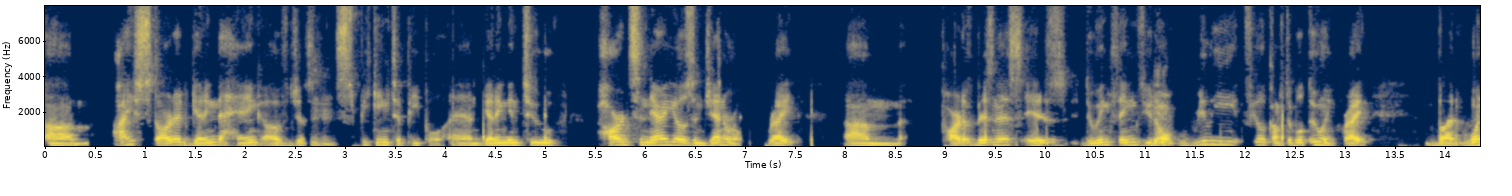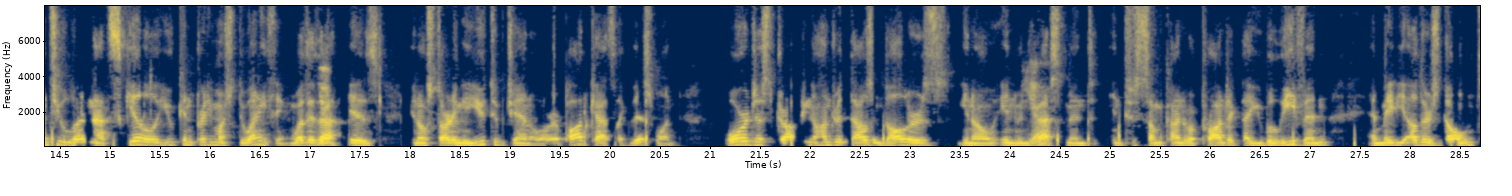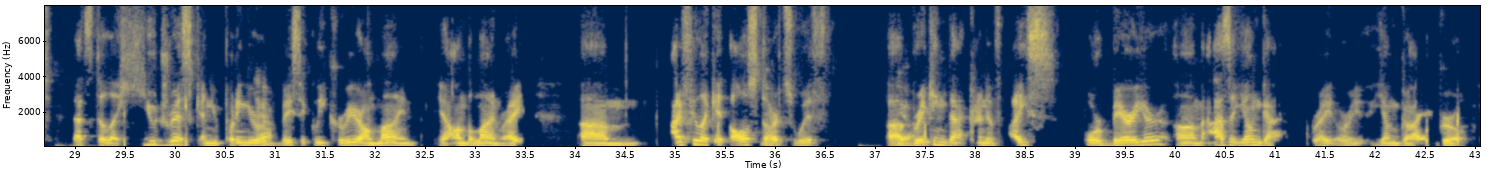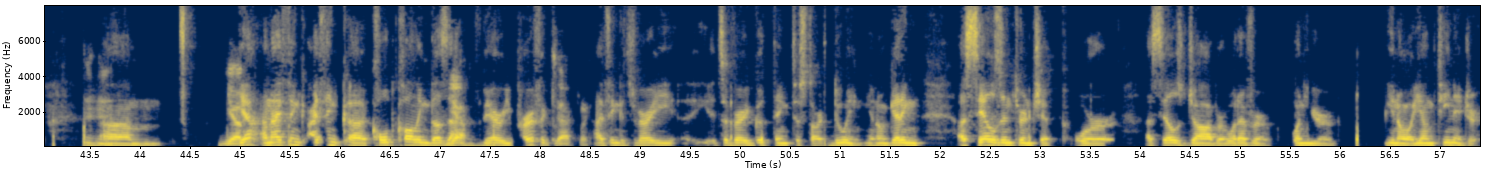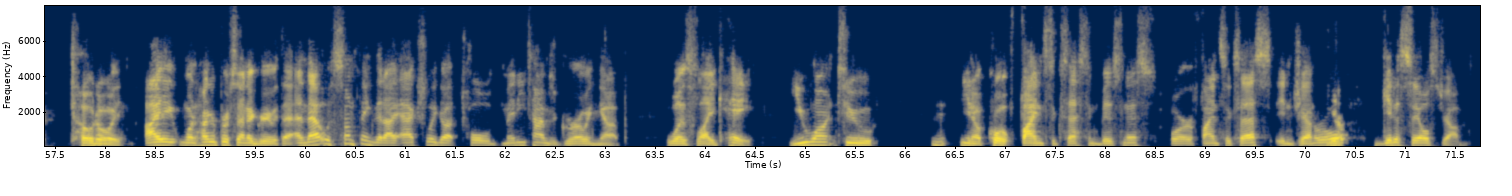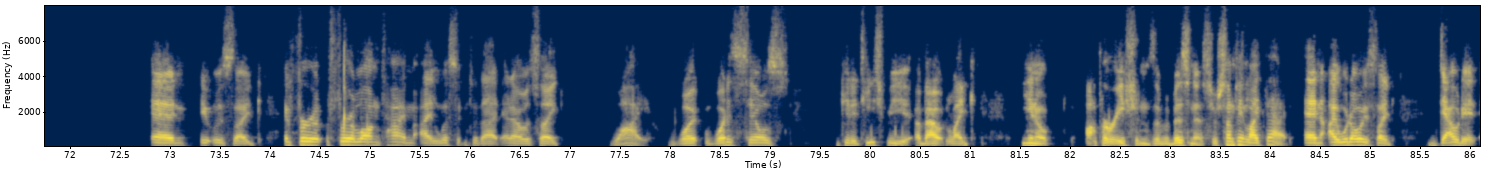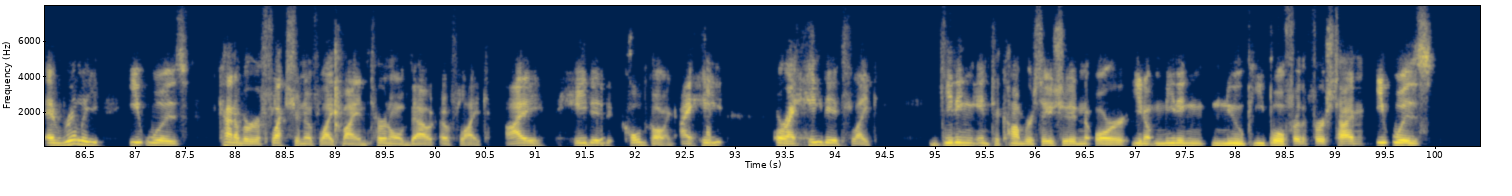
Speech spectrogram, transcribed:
Um, I started getting the hang of just Mhm. speaking to people and getting into hard scenarios in general. Right. Um, part of business is doing things you Yeah. don't really feel comfortable doing. Right. But once you learn that skill, you can pretty much do anything, whether Yeah. that is you know starting a YouTube channel or a podcast like this one, or just dropping a hundred thousand dollars, you know, in Yeah. investment into some kind of a project that you believe in, and maybe others don't. That's still a huge risk, and you're putting your Yeah. basically career online, yeah, on the line, right? Um, I feel like it all starts with uh, Yeah. breaking that kind of ice or barrier um, as a young guy, right, or young guy or girl. Mhm. Um, Yep. Yeah, and I think I think uh, cold calling does that Yeah. very perfectly. Exactly. I think it's very it's a very good thing to start doing. You know, getting a sales internship or a sales job or whatever when you're, you know, a young teenager. Totally. I 100% agree with that. And that was something that I actually got told many times growing up was like, hey, you want to, you know, quote, find success in business or find success in general, Yep. get a sales job. And it was like, and for for a long time, I listened to that and I was like, why? What what is sales going to teach me about like, you know, operations of a business or something like that? And I would always like doubt it. And really, it was kind of a reflection of like my internal doubt of like I hated cold calling. I hate or I hated like getting into conversation or you know meeting new people for the first time. It was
